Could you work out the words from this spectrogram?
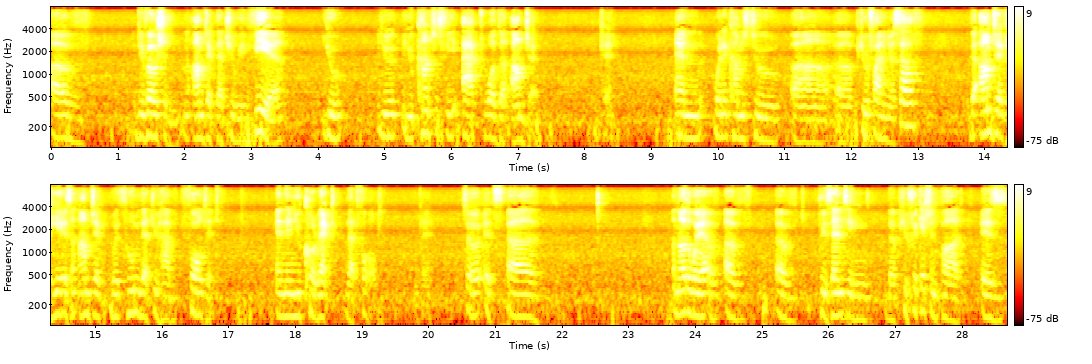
of devotion, an object that you revere, you you, you consciously act towards that object. Okay? And when it comes to uh, uh, purifying yourself, the object here is an object with whom that you have faulted, and then you correct that fault. Okay, so it's uh, another way of, of, of presenting the purification part is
